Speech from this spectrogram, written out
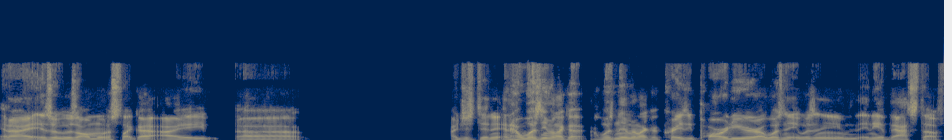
and I as it was almost like I, I uh I just didn't. And I wasn't even like a I wasn't even like a crazy partier. I wasn't it wasn't even any of that stuff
